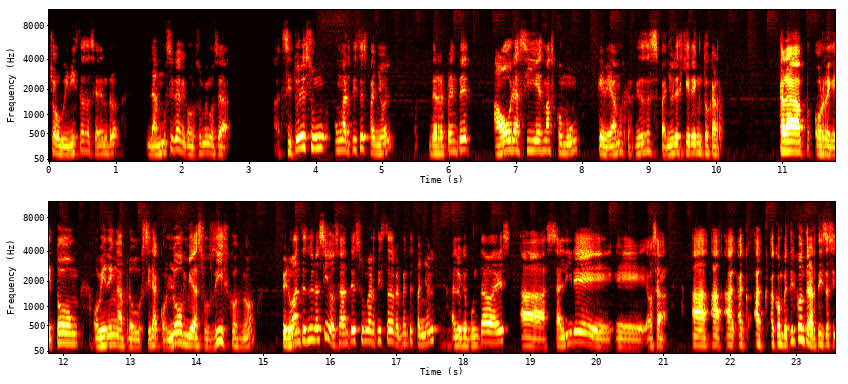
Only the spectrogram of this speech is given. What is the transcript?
chauvinistas hacia adentro, la música que consumen, o sea, si tú eres un, un artista español, de repente ahora sí es más común que veamos que artistas españoles quieren tocar trap o reggaetón o vienen a producir a Colombia sus discos, ¿no? Pero antes no era así, o sea, antes un artista de repente español a lo que apuntaba es a salir, eh, eh, o sea, a, competir contra artistas,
